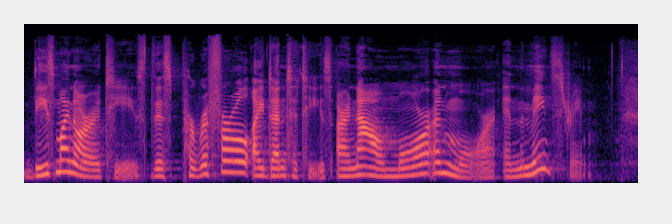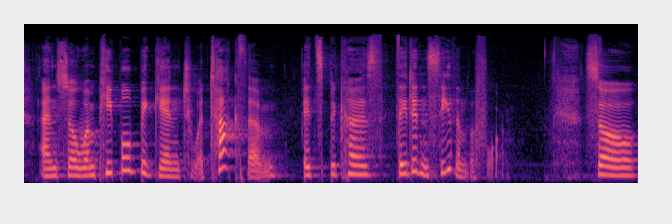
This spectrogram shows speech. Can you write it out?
these minorities, these peripheral identities are now more and more in the mainstream. And so when people begin to attack them, it's because they didn't see them before. So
